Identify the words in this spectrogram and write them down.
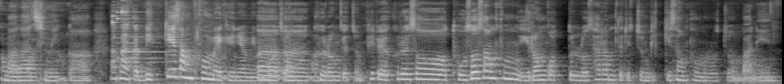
어, 많아지니까 약간 그러니까 미끼 상품의 개념인 어, 거죠. 어, 어. 그런 게 좀 필요해요. 그래서 도서 상품 이런 것들로 사람들이 좀 미끼 상품으로 좀 많이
